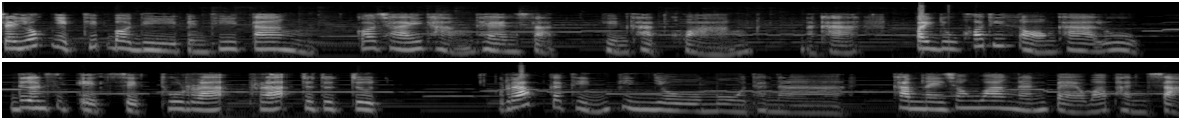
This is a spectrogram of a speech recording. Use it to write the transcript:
จะยกหยิบทิพบดีเป็นที่ตั้ง ก็ใช้ถังแทนสัตว์ เห็นขัดขวางนะคะ ไปดูข้อที่สองค่ะลูก เดือน 11 เสร็จธุระพระจุดๆรับกระถินพินโยโมทนาคำในช่องว่างนั้นแปลว่าพรรษา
